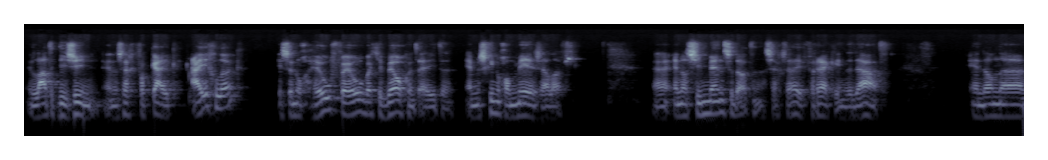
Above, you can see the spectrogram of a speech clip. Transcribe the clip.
en laat ik die zien. En dan zeg ik van kijk, eigenlijk is er nog heel veel wat je wel kunt eten. En misschien nogal meer zelfs. Uh, en dan zien mensen dat en dan zeggen ze, hé, hey, verrek, inderdaad. En dan, uh,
